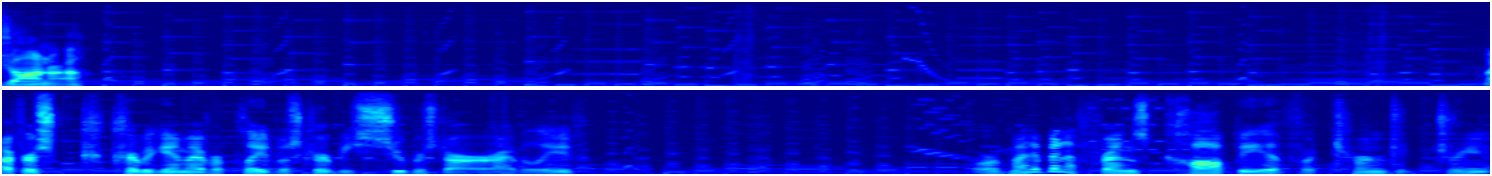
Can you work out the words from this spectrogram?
genre. My first Kirby game I ever played was Kirby Superstar, I believe. Or it might have been a friend's copy of Return to Dream...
